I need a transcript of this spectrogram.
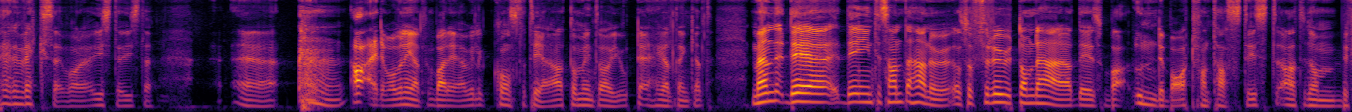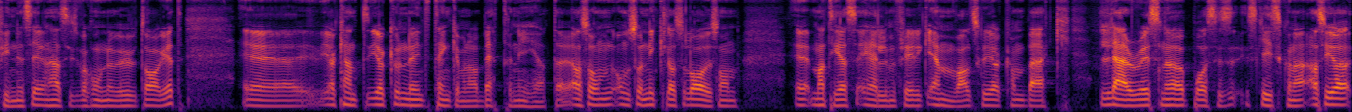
träden växer var det, just det, just det. Eh, nej, det var väl egentligen bara det jag ville konstatera, att de inte har gjort det helt enkelt. Men det, det är intressant det här nu, alltså förutom det här att det är så bara underbart fantastiskt att de befinner sig i den här situationen överhuvudtaget. Eh, jag, kan inte, jag kunde inte tänka mig några bättre nyheter. Alltså om, om så Niklas Olausson, eh, Mattias Elm, Fredrik Emvall skulle göra comeback, Larry snör på sig skridskorna. Alltså jag,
